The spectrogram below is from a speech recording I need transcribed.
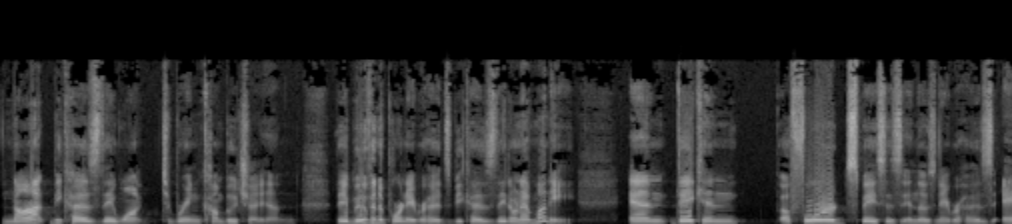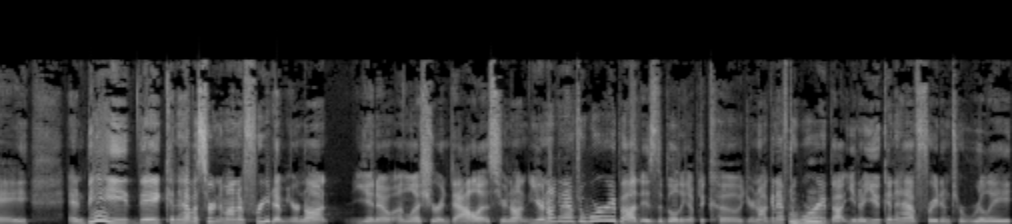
not because they want to bring kombucha in. They move into poor neighborhoods because they don't have money. And they can afford spaces in those neighborhoods, A, and B, they can have a certain amount of freedom. You're not, you know, unless you're in Dallas, you're not you're not going to have to worry about is the building up to code. You're not going to have to mm-hmm. worry about, you know, you can have freedom to really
